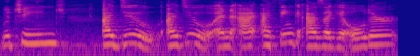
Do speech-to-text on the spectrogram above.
with change? I do, I do, and I, I think as I get older,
